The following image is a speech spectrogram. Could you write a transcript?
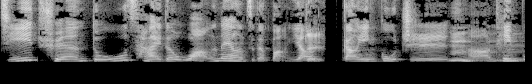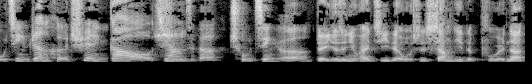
集权独裁的王那样子的榜样对，刚硬固执嗯啊，嗯听不进任何劝告这样子的处境了。对，就是你会记得我是上帝的仆人。那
